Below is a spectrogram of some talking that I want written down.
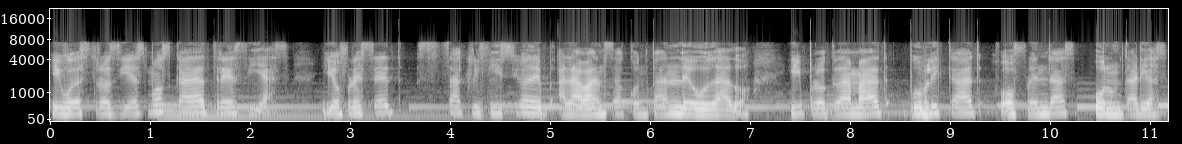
y vuestros diezmos cada tres días, y ofreced sacrificio de alabanza con pan leudado, y proclamad, publicad ofrendas voluntarias,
